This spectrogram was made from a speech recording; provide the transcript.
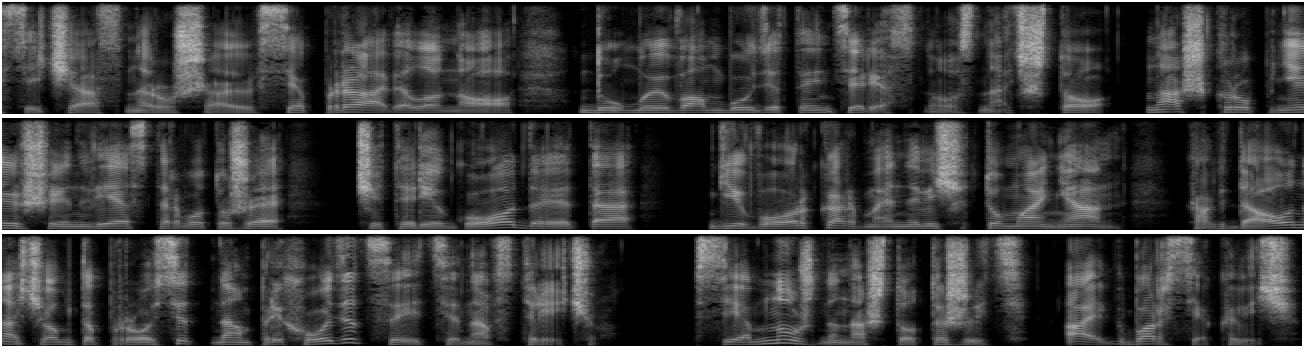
сейчас нарушаю все правила, но, думаю, вам будет интересно узнать, что наш крупнейший инвестор вот уже четыре года — это Геворг Арменович Туманян. Когда он о чем-то просит, нам приходится идти навстречу. Всем нужно на что-то жить, Айк Барсекович».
